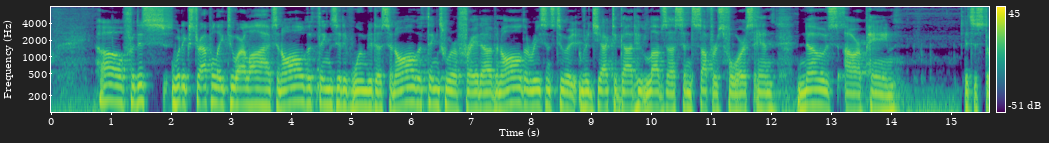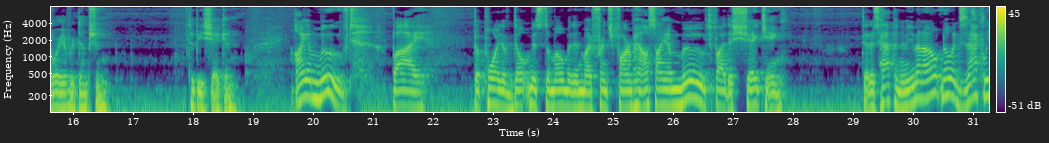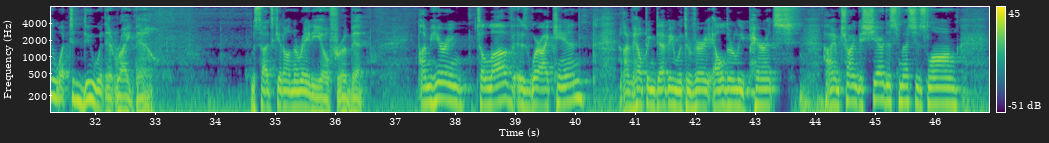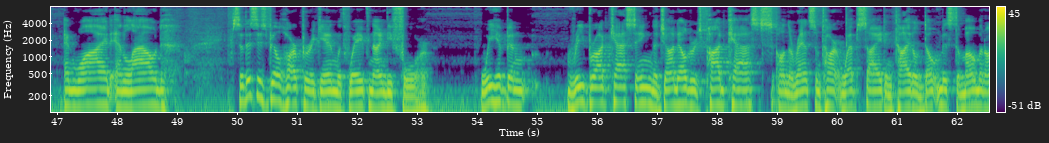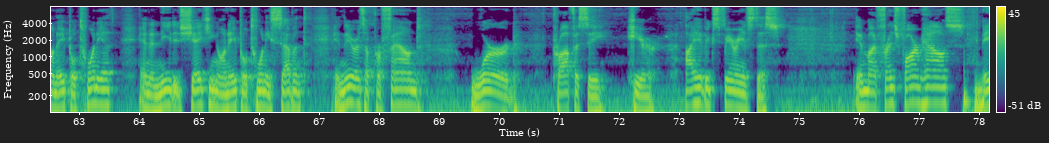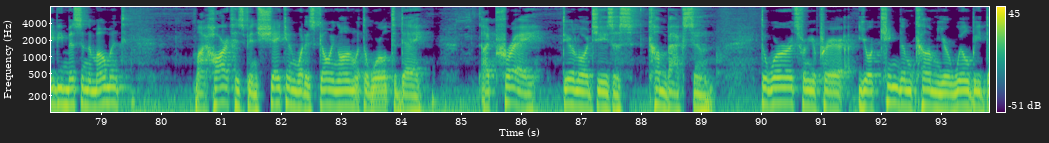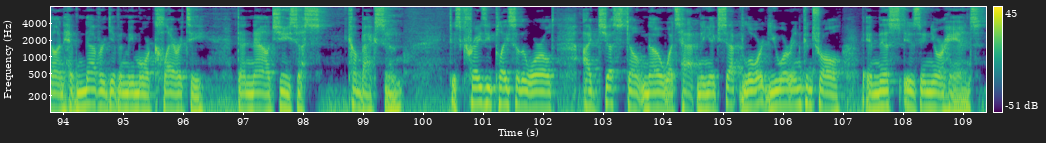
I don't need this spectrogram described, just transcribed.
Oh, for this would extrapolate to our lives and all the things that have wounded us, and all the things we're afraid of, and all the reasons to reject a God who loves us and suffers for us and knows our pain. It's a story of redemption to be shaken. I am moved by the point of don't miss the moment in my French farmhouse. I am moved by the shaking that has happened to me, but I don't know exactly what to do with it right now. Besides, get on the radio for a bit. I'm hearing to love is where I can. I'm helping Debbie with her very elderly parents. I am trying to share this message long and wide and loud. So, this is Bill Harper again with Wave 94. We have been rebroadcasting the John Eldredge podcasts on the Ransomed Heart website entitled Don't Miss the Moment on April 20th and A Needed Shaking on April 27th. And there is a profound word prophecy here. I have experienced this in my French farmhouse, maybe missing the moment. My heart has been shaken what is going on with the world today. I pray, dear Lord Jesus, come back soon. The words from your prayer, Your kingdom come, your will be done, have never given me more clarity than now, Jesus. Come back soon this crazy place of the world. I just don't know what's happening, except, Lord, you are in control, and this is in your hands.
